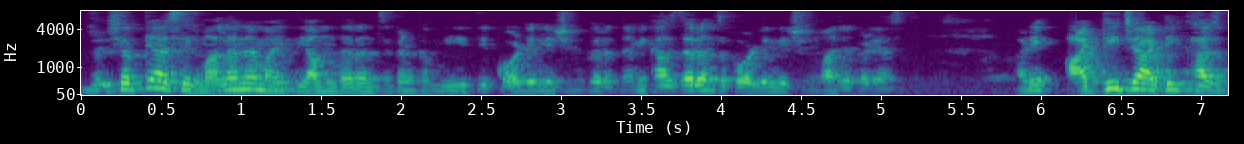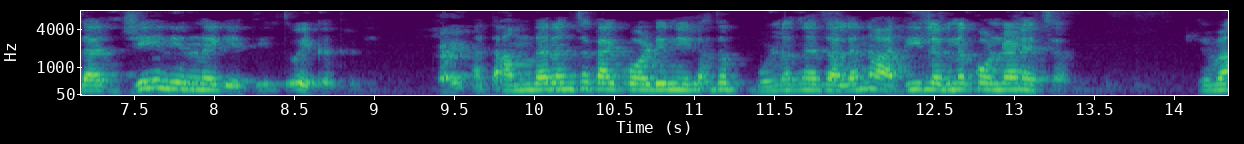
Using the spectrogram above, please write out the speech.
शक्य असेल मला नाही माहिती आमदारांचं कारण का मी ते कोऑर्डिनेशन करत नाही. मी खासदारांचं कोऑर्डिनेशन माझ्याकडे असतं. आणि आठीच्या आठी खासदार जे निर्णय घेतील तो एकत्र घेतील. आता आमदारांचं काय कोऑर्डिनेट आता बोलणं नाही झालं ना. आधी लग्न कोंडाण्याचं तेव्हा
